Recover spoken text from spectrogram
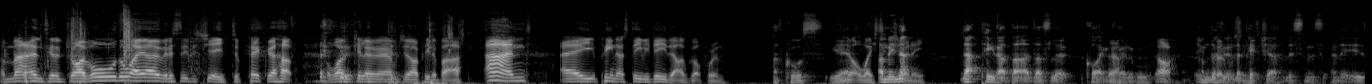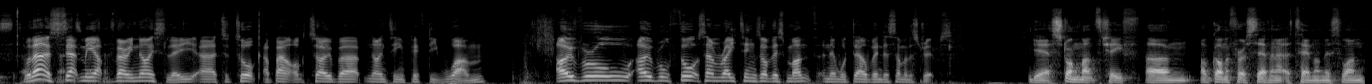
A man's going to drive all the way over to see the chief to pick up a one kilogram jar of peanut butter and a peanuts DVD that I've got for him. Of course, yeah. Not a wasted I mean, that- journey. That, peanut butter does look quite incredible. Oh, I'm looking at the things. picture, listeners, and it is. Well, um, that has that set me up very nicely uh, to talk about October 1951. Overall, overall thoughts and ratings of this month, and then we'll delve into some of the strips. Yeah, strong month, Chief. Um, I've gone for a seven out of ten on this one.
